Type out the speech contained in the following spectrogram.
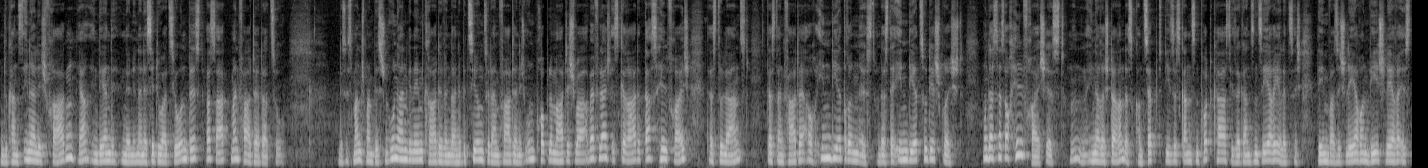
Und du kannst innerlich fragen, ja, in der, in der du in einer Situation bist, was sagt mein Vater dazu? Und es ist manchmal ein bisschen unangenehm, gerade wenn deine Beziehung zu deinem Vater nicht unproblematisch war, aber vielleicht ist gerade das hilfreich, dass du lernst, dass dein Vater auch in dir drin ist und dass der in dir zu dir spricht und dass das auch hilfreich ist. Erinnere dich daran, das Konzept dieses ganzen Podcasts, dieser ganzen Serie, letztlich dem, was ich lehre und wie ich lehre, ist,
